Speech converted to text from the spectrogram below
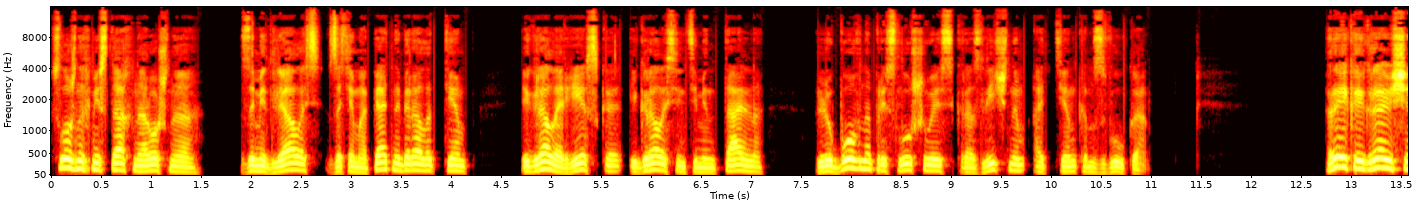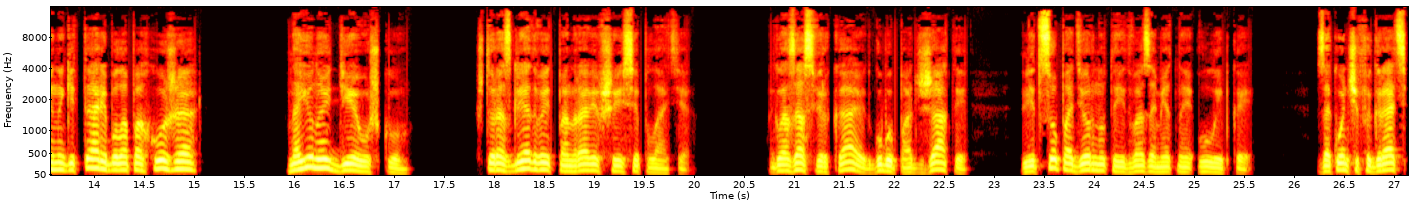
В сложных местах нарочно замедлялась, затем опять набирала темп, играла резко, играла сентиментально, любовно прислушиваясь к различным оттенкам звука. Рейка, играющая на гитаре, была похожа на юную девушку, что разглядывает понравившееся платье. Глаза сверкают, губы поджаты, лицо подернуто едва заметной улыбкой. Закончив играть,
